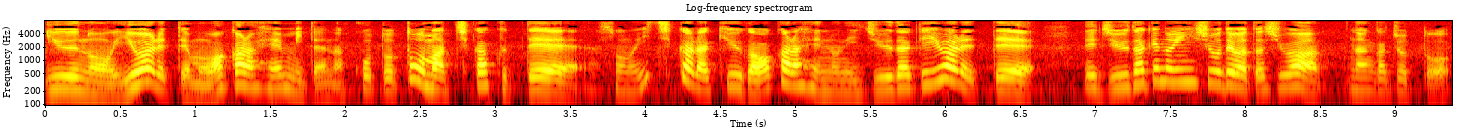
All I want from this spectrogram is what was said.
いうのを言われても分からへんみたいなことと、まあ、近くてその1から9が分からへんのに10だけ言われてで10だけの印象で私はなんかちょっと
